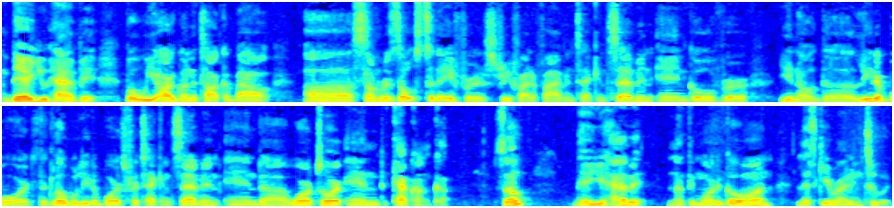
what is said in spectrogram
there you have it. But we are going to talk about uh, some results today for Street Fighter Five and Tekken Seven, and go over you know the leaderboards, the global leaderboards for Tekken Seven and uh, World Tour and Capcom Cup. So there you have it. Nothing more to go on. Let's get right into it.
